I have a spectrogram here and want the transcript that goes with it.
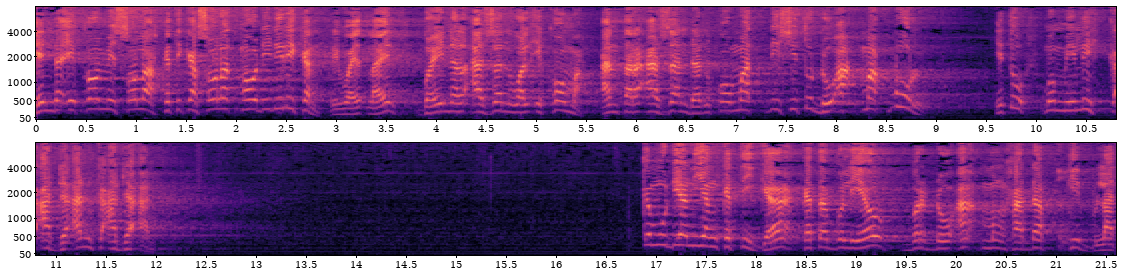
Inda iqamis sholat ketika sholat mau didirikan. Riwayat lain, bainal azan wal iqamah. Antara azan dan komat di situ doa makbul. Itu memilih keadaan-keadaan. Kemudian yang ketiga, kata beliau, berdoa menghadap kiblat.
